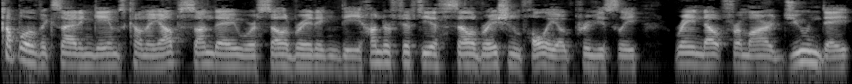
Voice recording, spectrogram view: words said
couple of exciting games coming up. Sunday, we're celebrating the 150th celebration of Holyoke, previously rained out from our June date.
